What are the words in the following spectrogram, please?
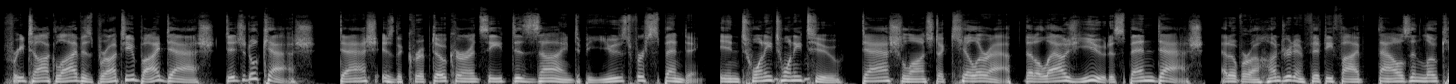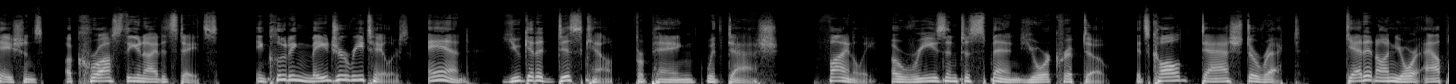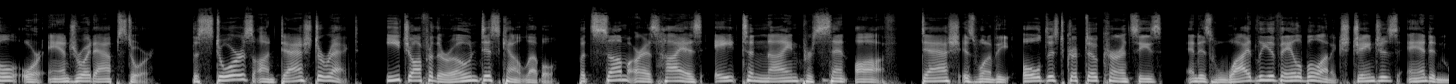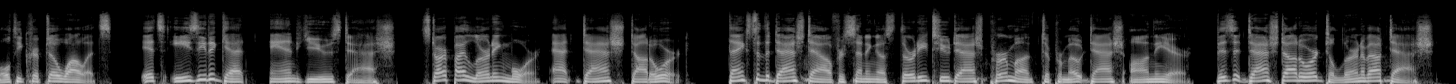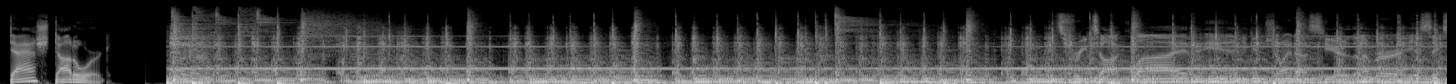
Free Talk Live is brought to you by Dash Digital Cash. Dash is the cryptocurrency designed to be used for spending. In 2022, Dash launched a killer app that allows you to spend Dash at over 155,000 locations across the United States, including major retailers, and you get a discount for paying with Dash. Finally, a reason to spend your crypto. It's called Dash Direct. Get it on your Apple or Android App Store. The stores on Dash Direct each offer their own discount level, but some are as high as 8 to 9% off. Dash is one of the oldest cryptocurrencies and is widely available on exchanges and in multi crypto wallets. It's easy to get and use Dash. Start by learning more at dash.org. Thanks to the Dash DAO for sending us 32 Dash per month to promote Dash on the air. Visit dash.org to learn about Dash. Dash.org.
